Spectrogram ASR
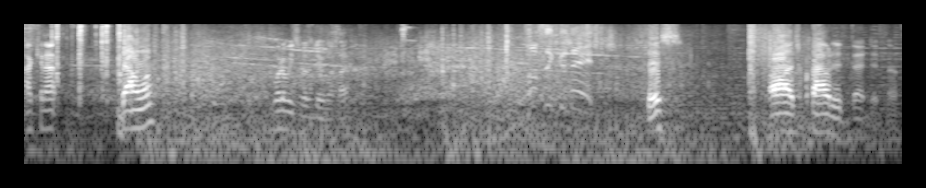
I cannot. Down one. What are we supposed to do with that? Tossing grenade. This. Oh, it's crowded. That did nothing.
